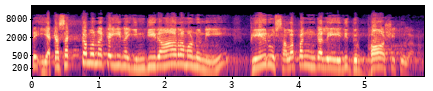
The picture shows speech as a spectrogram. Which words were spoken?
అంటే ఎకసక్కమునకైన ఇందిరారమణుని పేరు సలపంగలేది దుర్భాషితులనం.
